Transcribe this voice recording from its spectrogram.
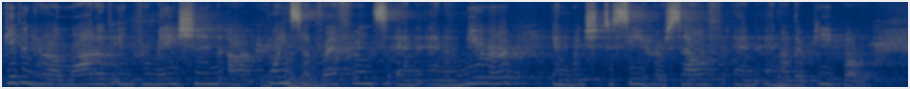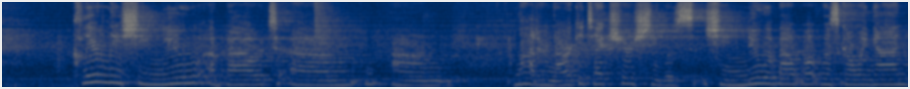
given her a lot of information, uh, points of reference, and, and a mirror in which to see herself and, and other people. Clearly, she knew about um, um, modern architecture. She, was, she knew about what was going on.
